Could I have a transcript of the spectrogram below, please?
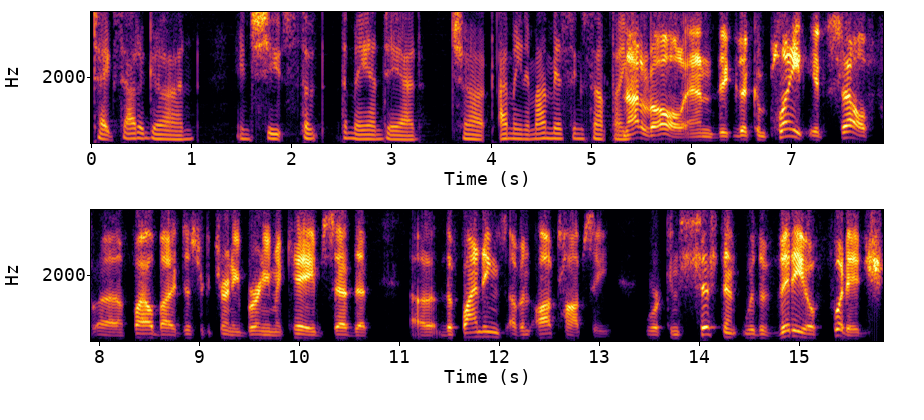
takes out a gun and shoots the, the man dead. Chuck, I mean, am I missing something? Not at all. And the, the complaint itself, uh, filed by District Attorney Bernie McCabe, said that uh, the findings of an autopsy were consistent with the video footage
